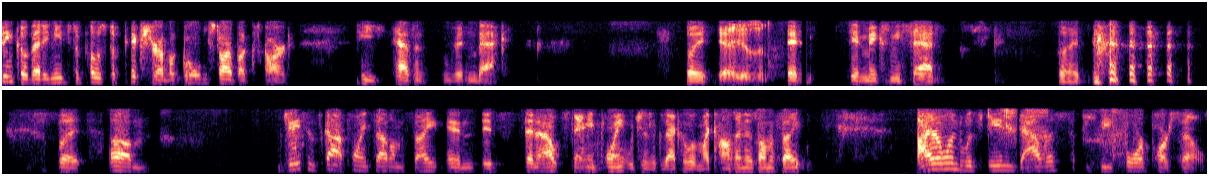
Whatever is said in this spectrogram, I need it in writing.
Cinco that he needs to post a picture of a gold Starbucks card. He hasn't written back. But Yeah, he isn't. it it makes me sad. But but um Jason Scott points out on the site and it's an outstanding point, which is exactly what my comment is on the site. Ireland was in Dallas before Parcells.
